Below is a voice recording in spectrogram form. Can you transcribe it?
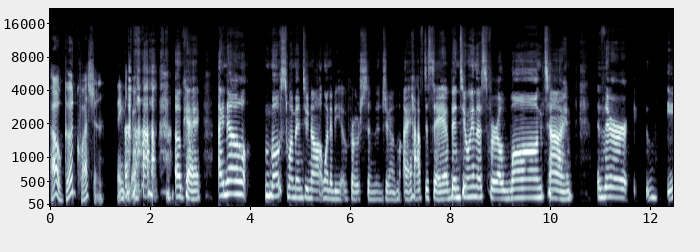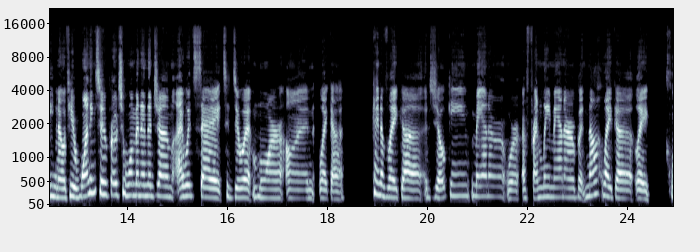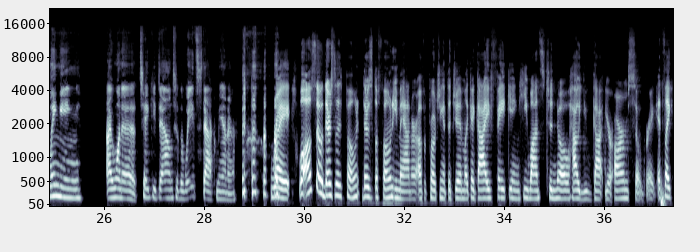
Oh, good question. Thank you. okay. I know most women do not want to be approached in the gym. I have to say, I've been doing this for a long time. There, you know, if you're wanting to approach a woman in the gym, I would say to do it more on like a kind of like a, a joking manner or a friendly manner, but not like a like clinging I want to take you down to the weight stack manner. right. Well, also there's the phone there's the phony manner of approaching at the gym, like a guy faking he wants to know how you got your arms so great. It's like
